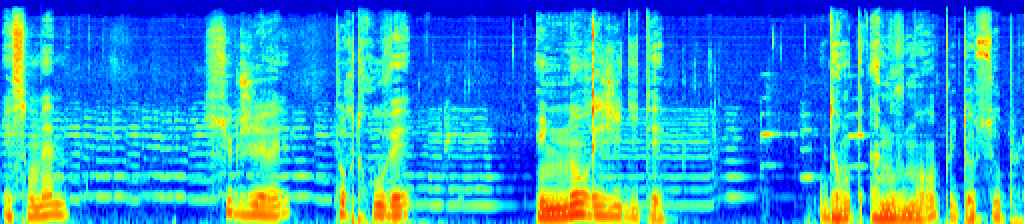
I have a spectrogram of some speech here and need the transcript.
et sont même suggérés pour trouver une non-rigidité. Donc un mouvement plutôt souple.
